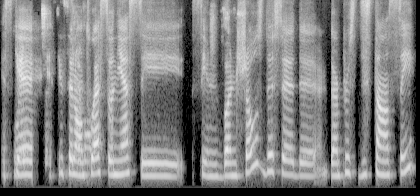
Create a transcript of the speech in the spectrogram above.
Est-ce que, selon toi, Sonia, c'est une bonne chose de se d'un peu se distancer,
